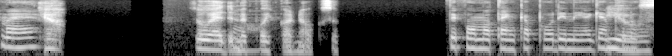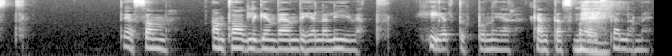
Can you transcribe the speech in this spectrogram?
Nej. Ja. Så är det med ja. pojkarna också. Det får mig att tänka på din egen ja. förlust. Det som antagligen vände hela livet. Helt upp och ner. Kan inte ens föreställa mig.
